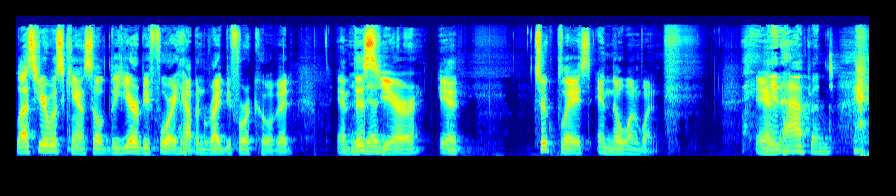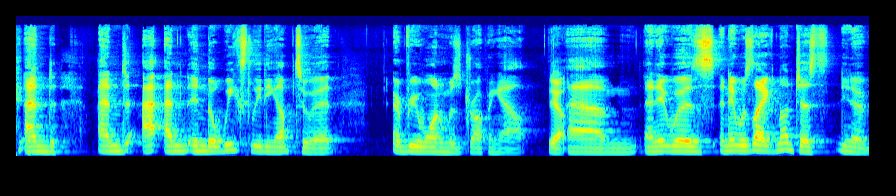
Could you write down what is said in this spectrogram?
last year was canceled the year before it happened right before covid and it this did. year it took place and no one went. And it happened. And and and in the weeks leading up to it everyone was dropping out. Yeah. Um, and it was and it was like not just you know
